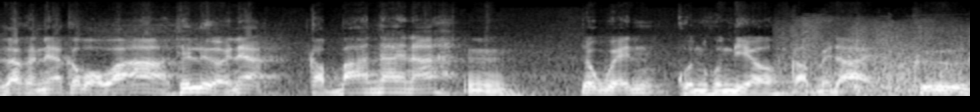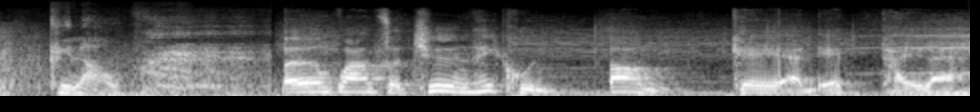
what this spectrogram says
แล้วคันนี้ก็บอกว่าอ่าที่เหลือเนี่ยกลับบ้านได้นะอืม ยกเว้นคนคนเดียวกลับไม่ได้คือคือเรา เติมความสดชื่นให้คุณต้อง KNS Thailand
